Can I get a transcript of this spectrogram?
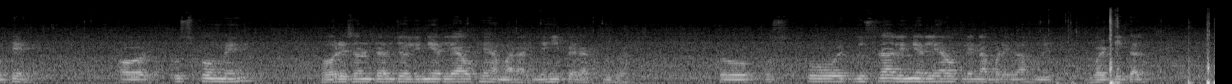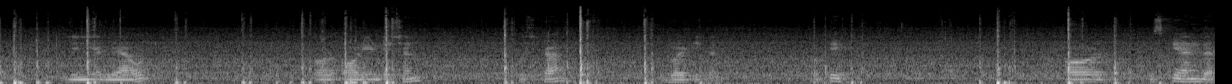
ओके और उसको मैं हॉरिजॉन्टल जो लीनियर लेआउट है हमारा, यहीं पे रखूँगा। तो उसको एक दूसरा लीनियर लेआउट लेना पड़ेगा हमें वर्टिकल लीनियर लेआउट और ओरिएंटेशन उसका वर्टिकल ओके और इसके अंदर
